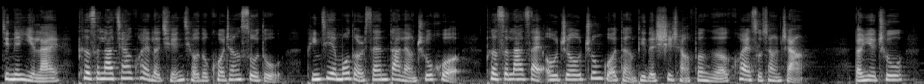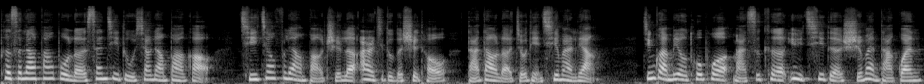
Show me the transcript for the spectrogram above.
今年以来，特斯拉加快了全球的扩张速度，凭借 Model 3大量出货，特斯拉在欧洲、中国等地的市场份额快速上涨。本月初，特斯拉发布了三季度销量报告，其交付量保持了二季度的势头，达到了九点七万辆。尽管没有突破马斯克预期的十万大关，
